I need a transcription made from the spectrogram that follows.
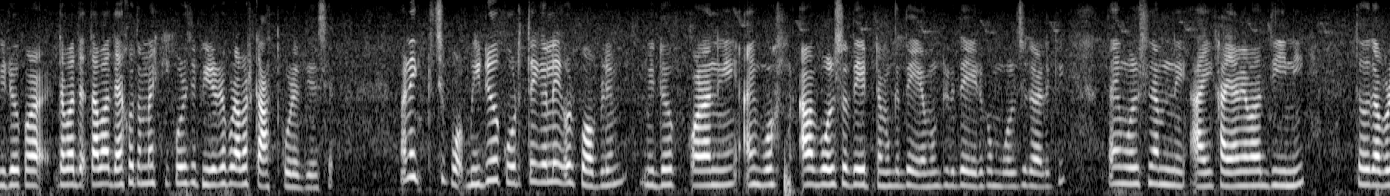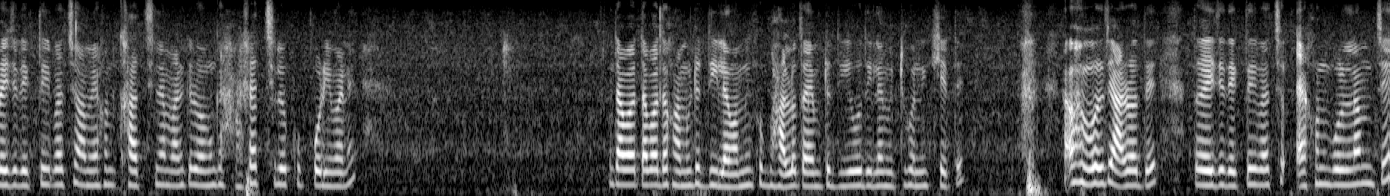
ভিডিও করা তারপর তারপর দেখো তোমরা কী করেছি? ভিডিওটার উপর আবার কাত করে দিয়েছে। মানে কিছু ভিডিও করতে গেলেই ওর প্রবলেম ভিডিও করা নিয়ে। আমি আবার বলছিল দে এটা আমাকে দে আমাকে দে, এরকম বলছিল আর কি। তাই আমি বলছিলাম, নে আই খাই, আমি আবার দিইনি। তো তারপরে এই যে দেখতেই পাচ্ছ, আমি এখন খাচ্ছিলাম আর কি, ও আমাকে হাসাচ্ছিল খুব পরিমাণে। তারপর তারপর দেখো, আমি একটু দিলাম। আমি খুব ভালো, তাই আমি একটু দিয়েও দিলাম একটুখানি খেতে। আবার বলছে আরও দে। তো এই যে দেখতেই পাচ্ছ, এখন বললাম যে,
